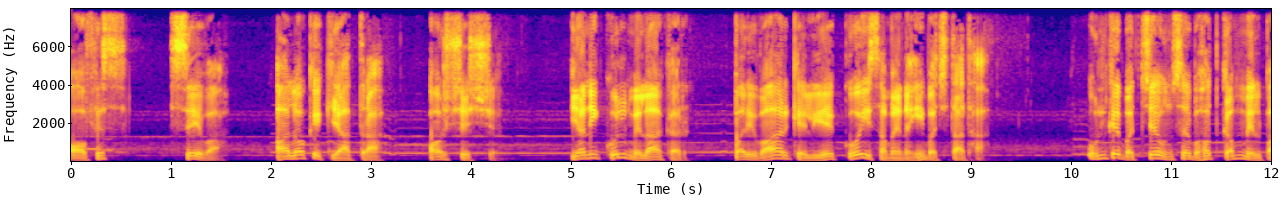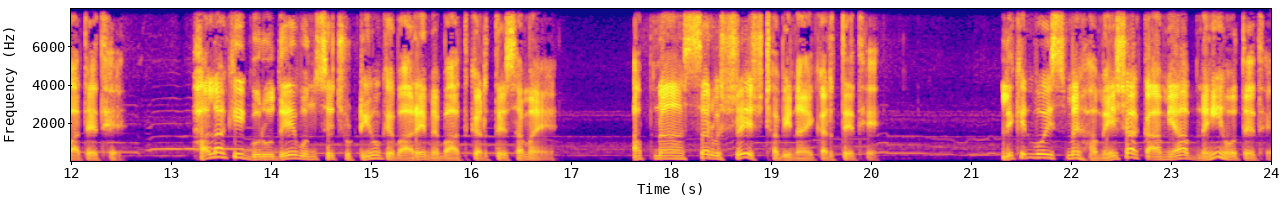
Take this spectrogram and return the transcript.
ऑफ़िस, सेवा, अलौकिक यात्रा और शिष्य, यानी कुल मिलाकर परिवार के लिए कोई समय नहीं बचता था। उनके बच्चे उनसे बहुत कम मिल पाते थे। हालाँकि गुरुदेव उनसे छुट्टियों के बारे में बात करते समय अपना सर्वश्रेष्ठ अभिनय करते थे। लेकिन वो इसमें हमेशा कामयाब नहीं होते थे।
